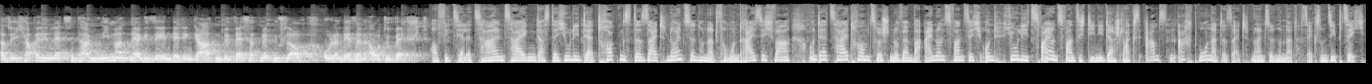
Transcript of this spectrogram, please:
Also ich habe in den letzten Tagen niemanden mehr gesehen, der den Garten bewässert mit dem Schlauch oder der sein Auto wäscht. Offizielle Zahlen zeigen, dass der Juli der trockenste seit 1935 war und der Zeitraum Zeitraum zwischen November 21 und Juli 22 die niederschlagsärmsten acht Monate seit 1976.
